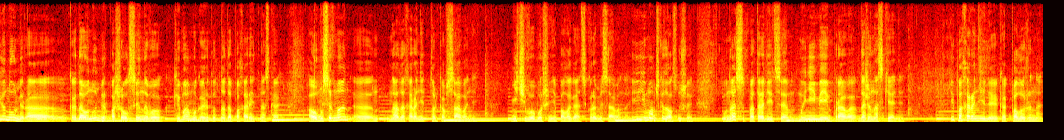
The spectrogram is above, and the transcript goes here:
И он умер. А когда он умер, пошел сын его к имаму, говорит, тут надо похоронить в носках. А у мусульман э, надо хоронить только в саване. Ничего больше не полагается, кроме савана. И имам сказал, слушай, у нас по традициям мы не имеем права даже носки одеть. И похоронили, как положено.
